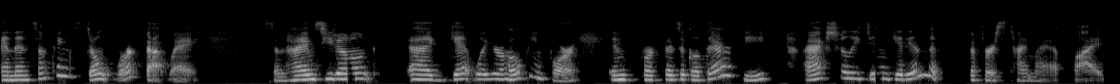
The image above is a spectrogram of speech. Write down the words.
And then some things don't work that way. Sometimes you don't uh, get what you're hoping for. And for physical therapy, I actually didn't get in the, the first time I applied.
